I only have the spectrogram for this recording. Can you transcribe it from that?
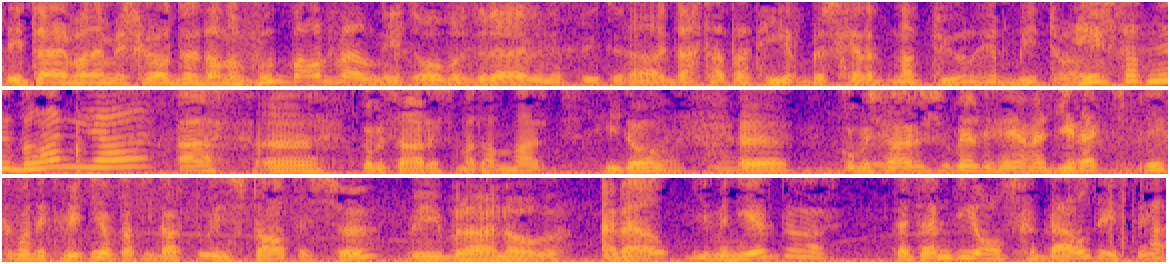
Die tuin van hem is groter dan een voetbalveld. Niet overdrijven, hè, Pieter. Ja, ik dacht dat dat hier beschermd natuurgebied was. Heeft dat nu belang, ja? Ah, uh, commissaris, madame Maart. Guido, uh, commissaris, wilde jij mij direct spreken, want ik weet niet of dat hij daartoe in staat is, hè? Wie, Bruinogen? En wel, die meneer daar. Dat is hem die ons gebeld heeft, hè? Ah,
